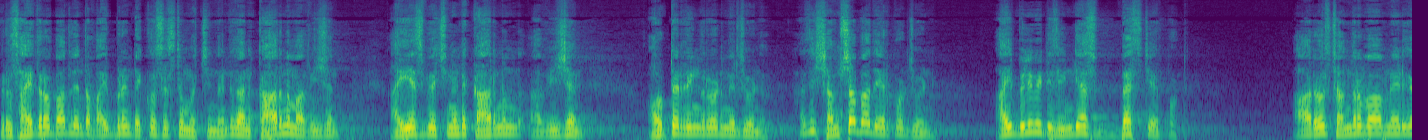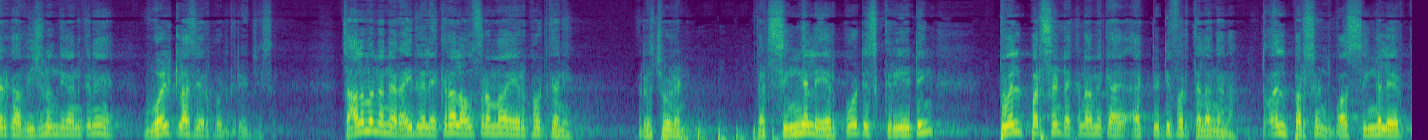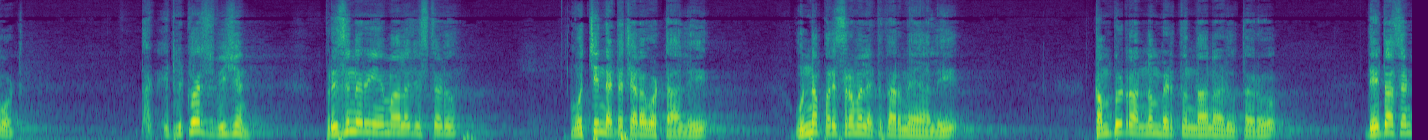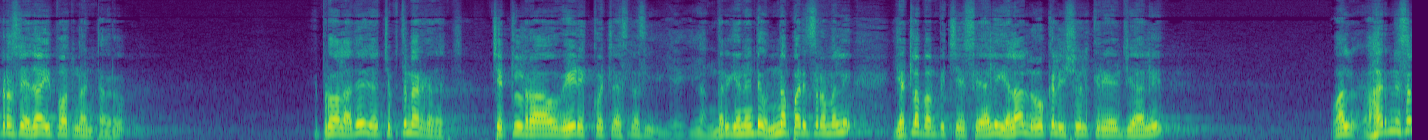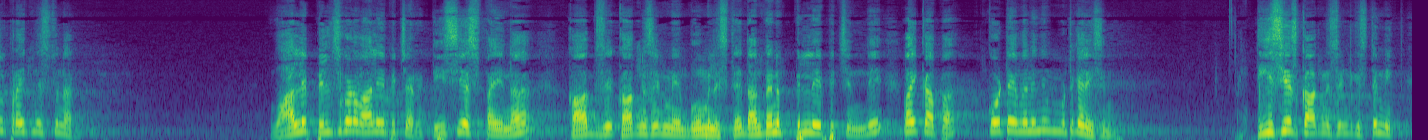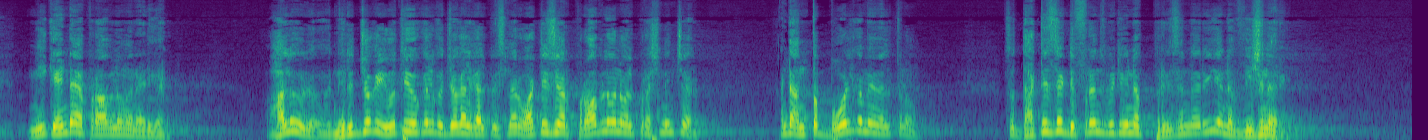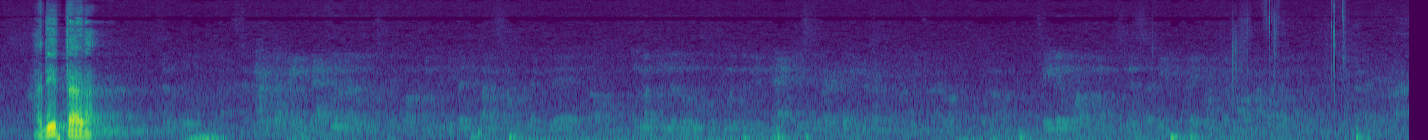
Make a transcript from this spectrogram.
ఈరోజు హైదరాబాద్లో ఇంత వైబ్రెంట్ ఎకో సిస్టమ్ వచ్చిందంటే దానికి కారణం ఆ విజన్ ఐఎస్బి వచ్చిందంటే కారణం ఆ విజన్ అవుటర్ రింగ్ రోడ్ మీరు చూడండి. అదే శంషాబాద్ ఎయిర్పోర్ట్ చూడండి. I believe it is India's best airport ఆ రోజు చంద్రబాబు నాయుడు గారికి ఆ విజన్ ఉంది కనుకనే వరల్డ్ క్లాస్ ఎయిర్పోర్ట్ క్రియేట్ చేశారు. చాలా మంది అన్నారు ఐదు వేల ఎకరాలు అవసరమా ఎయిర్పోర్ట్ కానీ? ఈరోజు చూడండి. That single airport is creating twelve percent economic activity for Telangana twelve percent boss single airport that it requires vision prisonary ఏం ఆలోచిస్తాడు? వచ్చింది ఎట్ట చెడగొట్టాలి? ఉన్న పరిశ్రమలు ఎట్ట తరిమేయాలి? కంప్యూటర్ అన్నం పెడుతుందా అని అడుగుతారు. డేటా సెంటర్స్ ఏదో అయిపోతుంది అంటారు ఇప్పుడు వాళ్ళు అదే చెప్తున్నారు కదా చెట్లు రావు వేడి ఎక్కువ వచ్చేస్తుంది. అసలు వీళ్ళందరికీ ఏంటంటే ఉన్న పరిశ్రమల్ని ఎట్లా పంపించేసేయాలి? ఎలా లోకల్ ఇష్యూలు క్రియేట్ చేయాలి? వాళ్ళు అహర్నిశలు ప్రయత్నిస్తున్నారు. వాళ్ళే పిల్స్ కూడా వాళ్ళే వేయించారు టీసీఎస్ పైన కాగ్జి కాగ్నిసెంట్ మేము భూములు ఇస్తే దానిపైన పిల్లు వేయించింది వైకాపా. కోట ఏమనేది ముట్టకలేసింది. టీసీఎస్ కాగ్నిసెంట్కి ఇస్తే మీకు మీకేంటి ఆ ప్రాబ్లం అని అడిగారు. వాళ్ళు నిరుద్యోగ యువతి యువకులకు ఉద్యోగాలు కల్పిస్తున్నారు. వాట్ ఈస్ యువర్ ప్రాబ్లం అని వాళ్ళు ప్రశ్నించారు. అంటే అంత బోల్డ్గా మేము వెళ్తున్నాం. So that is the difference between a prisonary and a visionary అది తేడా.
